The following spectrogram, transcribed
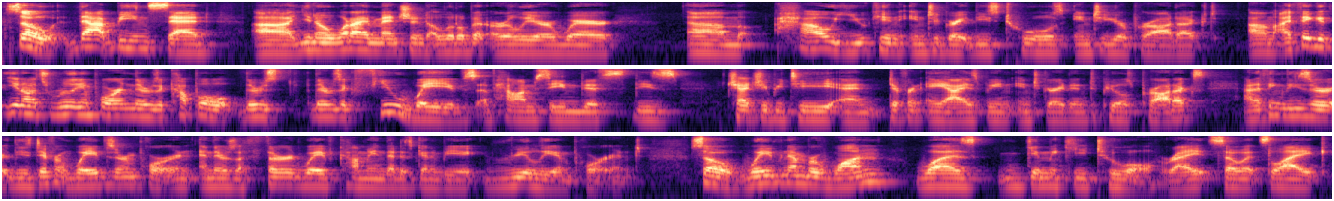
So that being said, uh, you know what I mentioned a little bit earlier, where um, how you can integrate these tools into your product. Um, I think it, you know it's really important. There's a couple. There's there's a few waves of how I'm seeing this these ChatGPT and different AIs being integrated into people's products, and I think these are these different waves are important. And there's a third wave coming that is going to be really important. So wave number one was gimmicky tool, right? So it's like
